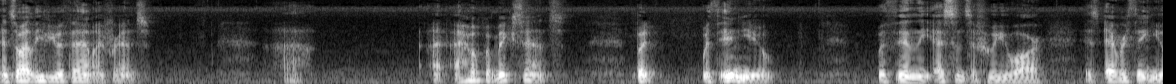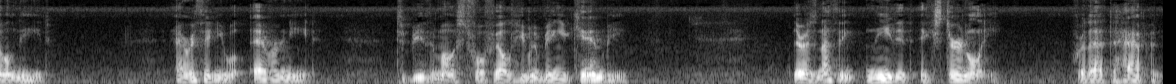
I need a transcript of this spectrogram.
And so I leave you with that, my friends. Uh, I, I hope it makes sense. But within you, within the essence of who you are, is everything you'll need. Everything you will ever need to be the most fulfilled human being you can be. There is nothing needed externally for that to happen.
